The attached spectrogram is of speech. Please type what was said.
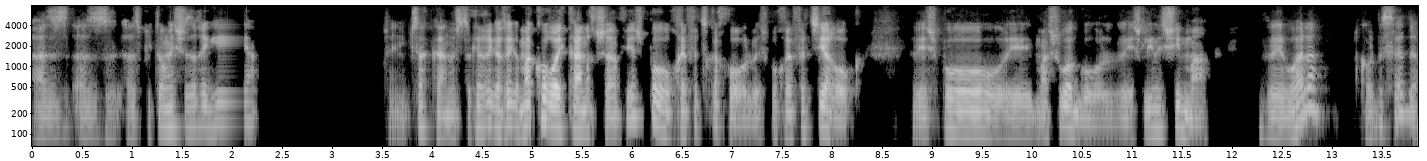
אז, אז, אז פתאום יש איזו רגיעה. שאני נמצא כאן, ומסתכל, רגע, רגע, מה קורה כאן עכשיו? יש פה חפץ כחול, ויש פה חפץ ירוק, ויש פה אה, משהו עגול, ויש לי נשימה, ווואלה, הכל בסדר.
